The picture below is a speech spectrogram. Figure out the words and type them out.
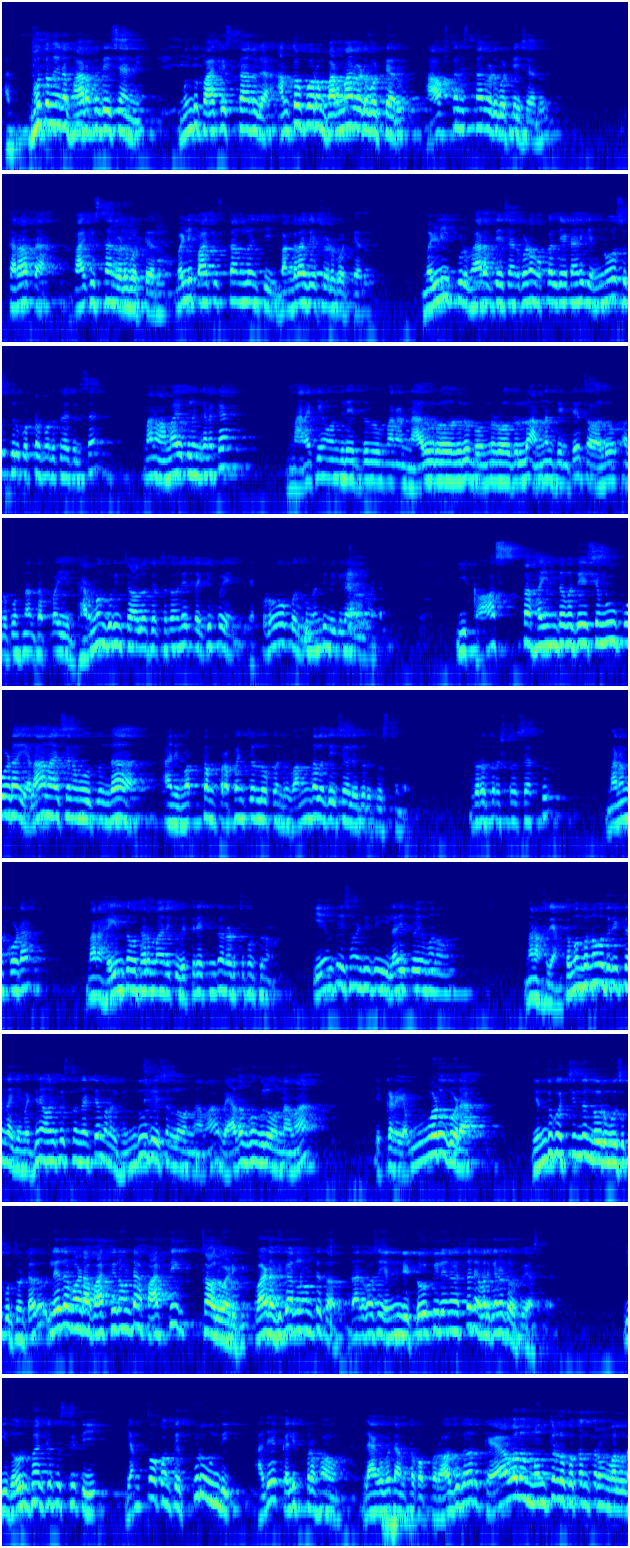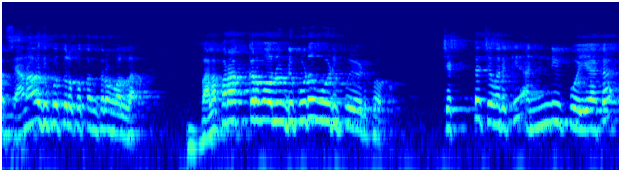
అద్భుతమైన భారతదేశాన్ని. ముందు పాకిస్తానుగా అంతఃపూర్వం బర్మాను విడగొట్టారు. ఆఫ్ఘనిస్తాన్ విడగొట్టేశారు. తర్వాత పాకిస్తాన్ విడగొట్టారు. మళ్ళీ పాకిస్తాన్లోంచి బంగ్లాదేశ్ విడగొట్టారు. మళ్ళీ ఇప్పుడు భారతదేశాన్ని కూడా ముక్కలు చేయడానికి ఎన్నో శక్తులు కుట్ర పొందుతున్నాయి తెలుసా? మనం అమాయకులం కనుక మనకేం లేదు మనం నాలుగు రోజులు ఉన్న రోజుల్లో అన్నం తింటే చాలు అనుకుంటున్నాం తప్ప ఈ ధర్మం గురించి ఆలోచించడం అనేది తగ్గిపోయింది. ఎక్కడో కొద్దిమంది మిగిలారనమాట ఈ కాస్త హైందవ దేశము కూడా ఎలా నాశనం అవుతుందా అని మొత్తం ప్రపంచంలో కొన్ని వందల దేశాలు ఎదురు చూస్తున్నాయి దురదృష్టవశాత్తు మనం కూడా మన హైందవ ధర్మానికి వ్యతిరేకంగా నడుచుకుంటున్నాం. ఏం దేశం అండి ఇది? ఇలా అయిపోయాం మనం. మనం అసలు ఎంతమంది ఉన్నామో తెలియట్లేదు. నాకు ఈ మధ్యన ఏమనిపిస్తుందంటే మనం హిందూ దేశంలో ఉన్నామా? వేదభూమిలో ఉన్నామా? ఇక్కడ ఎవ్వడు కూడా ఎందుకు వచ్చిందని నోరు మూసి కూర్చుంటారు? లేదా వాడు ఆ పార్టీలో ఉంటే ఆ పార్టీ చాలు వాడికి. వాడు అధికారంలో ఉంటే చాలు. దానికోసం ఎన్ని టోపీలైనా వేస్తాడు ఎవరికైనా టోపీ వేస్తాడు. ఈ దౌర్భాగ్యపు స్థితి ఎంతో కొంత ఎప్పుడు ఉంది. అదే కలి ప్రభావం లేకపోతే అంత గొప్ప రాజుగారు కేవలం మంత్రుల కుతంత్రం వల్ల సేనాధిపతుల కుతంత్రం వల్ల బలపరాక్రమాలుండి కూడా ఓడిపోయాడు పాపం. చిట్ట చివరికి అన్నీ పోయాక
